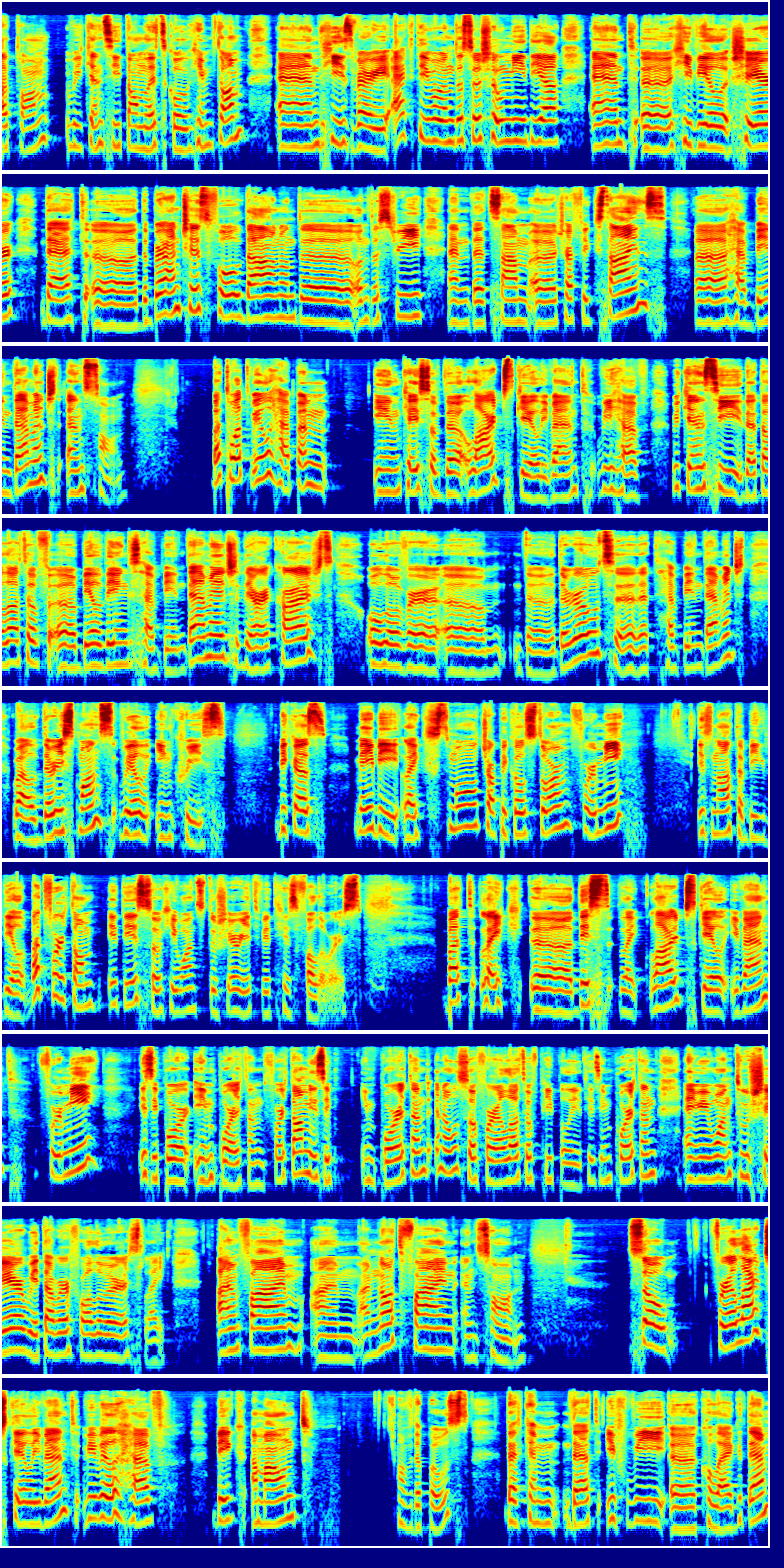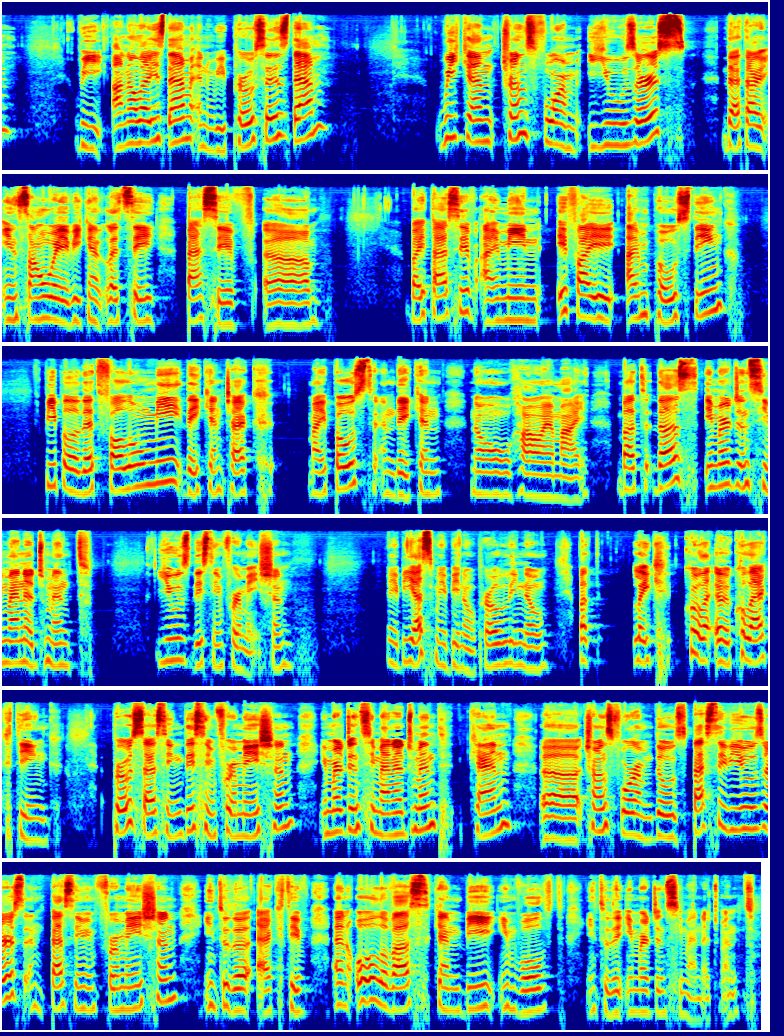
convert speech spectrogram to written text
a Tom. We can see Tom, let's call him Tom. And he's very active on the social media and uh, he will share that uh, the branches fall down on the, on the street and that some uh, traffic signs uh, have been damaged and so on. But what will happen in case of the large-scale event, we have we can see that a lot of uh, buildings have been damaged. There are cars all over um, the the roads uh, that have been damaged. Well, the response will increase because maybe like small tropical storm for me is not a big deal, but for Tom it is, so he wants to share it with his followers. But like uh, this like large scale event for me is important. For Tom is important and also for a lot of people it is important and we want to share with our followers like I'm fine, I'm, I'm not fine and so on. So for a large scale event we will have big amount of the posts that can that if we uh, collect them we analyze them and we process them we can transform users that are in some way we can let's say passive uh, by passive i mean if i i'm posting people that follow me they can check my post and they can know how am i. But does emergency management use this information? Maybe yes maybe no probably no. But like uh, collecting processing this information, emergency management can uh, transform those passive users and passive information into the active, and all of us can be involved into the emergency management.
